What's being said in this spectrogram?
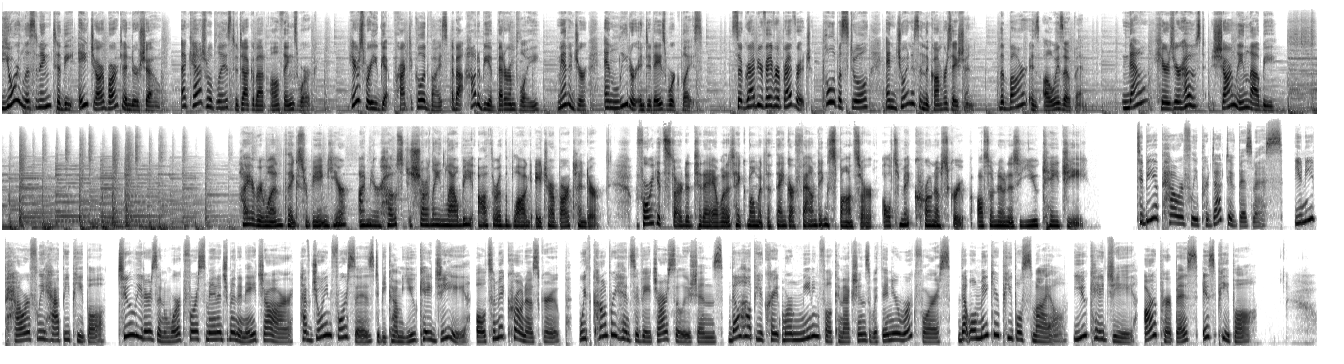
You're listening to the HR Bartender Show, a casual place to talk about all things work. Here's where you get practical advice about how to be a better employee, manager, and leader in today's workplace. So grab your favorite beverage, pull up a stool, and join us in the conversation. The bar is always open. Now, here's your host, Sharlyn Lauby. Hi, everyone. Thanks for being here. I'm your host, Sharlyn Lauby, author of the blog HR Bartender. Before we get started today, I want to take a moment to thank our founding sponsor, Ultimate Kronos Group, also known as UKG. To be a powerfully productive business, you need powerfully happy people. Two leaders in workforce management and HR have joined forces to become UKG, Ultimate Kronos Group. With comprehensive HR solutions, they'll help you create more meaningful connections within your workforce that will make your people smile. UKG, our purpose is people.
